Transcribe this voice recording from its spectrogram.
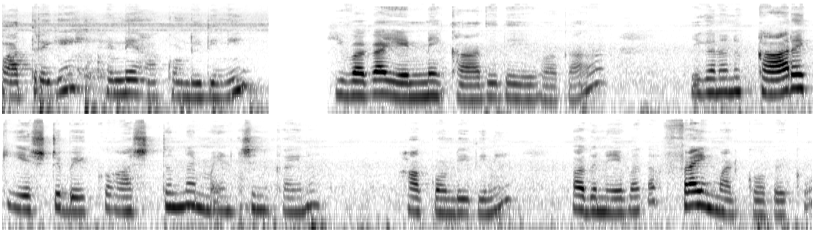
ಪಾತ್ರೆಗೆ ಎಣ್ಣೆ ಹಾಕ್ಕೊಂಡಿದ್ದೀನಿ ಇವಾಗ ಎಣ್ಣೆ ಕಾದಿದೆ ಇವಾಗ. ಈಗ ನಾನು ಖಾರಕ್ಕೆ ಎಷ್ಟು ಬೇಕೋ ಅಷ್ಟನ್ನು ಮೆಣಸಿನ್ಕಾಯಿನ ಹಾಕ್ಕೊಂಡಿದ್ದೀನಿ ಅದನ್ನು ಇವಾಗ ಫ್ರೈ ಮಾಡ್ಕೋಬೇಕು.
